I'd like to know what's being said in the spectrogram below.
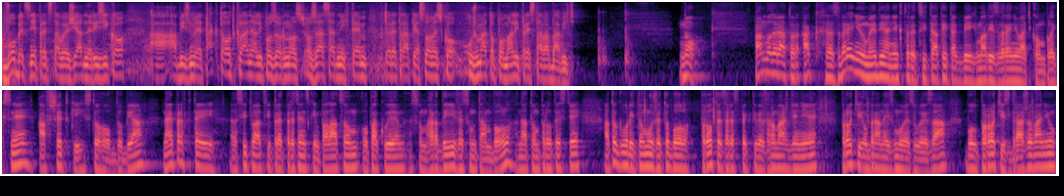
vôbec nepredstavuje žiadne riziko a aby sme takto odkláňali pozornosť o zásadných tém, ktoré trápia Slovensko, už ma to pomaly prestáva baviť. No, Pán moderátor, ak zverejňujú médiá niektoré citáty, tak by ich mali zverejňovať komplexne a všetky z toho obdobia. Najprv k tej e, situácii pred prezidentským palácom. Opakujem, som hrdý, že som tam bol na tom proteste. A to kvôli tomu, že to bol protest, respektíve zhromaždenie proti obranej zmluve z USA, bol proti zdražovaniu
